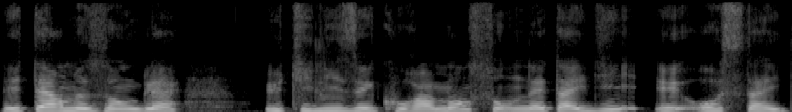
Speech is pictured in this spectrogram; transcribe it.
Les termes anglais utilisés couramment sont NetID et HostID.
